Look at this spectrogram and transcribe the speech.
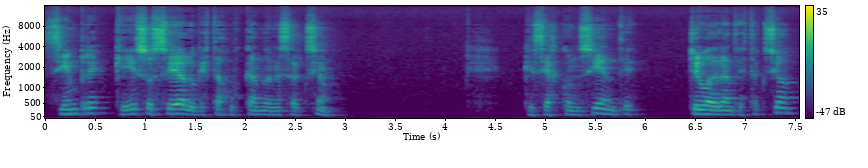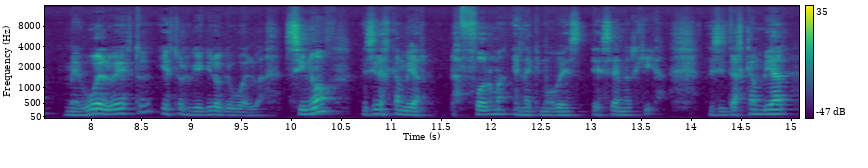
Siempre que eso sea lo que estás buscando en esa acción. Que seas consciente, llevo adelante esta acción, me vuelve esto y esto es lo que quiero que vuelva. Si no, necesitas cambiar la forma en la que moves esa energía. Necesitas cambiar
